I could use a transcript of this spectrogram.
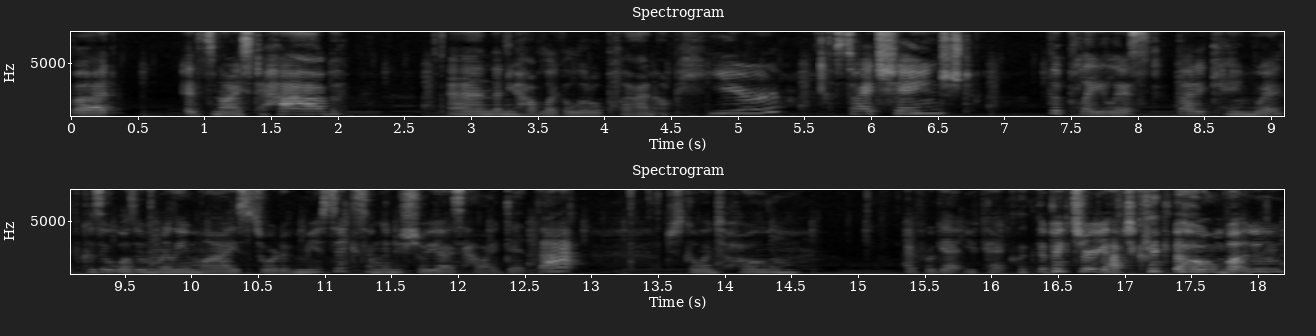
but it's nice to have. And then you have like a little plan up here. So I changed the playlist that it came with because it wasn't really my sort of music. So I'm going to show you guys how I did that. Just go into home. I forget you can't click the picture, you have to click the home button.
